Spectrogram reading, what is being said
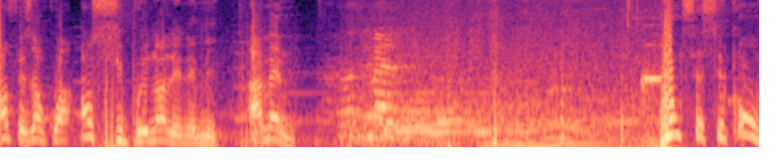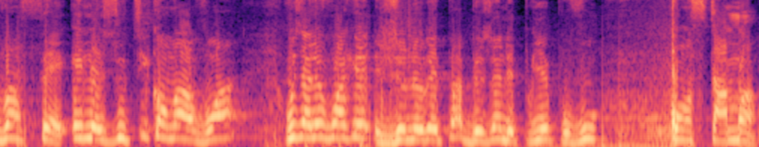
En faisant quoi? En supprimant l'ennemi. Amen. Donc c'est ce qu'on va faire. Et les outils qu'on va avoir, vous allez voir que je n'aurai pas besoin de prier pour vous constamment.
